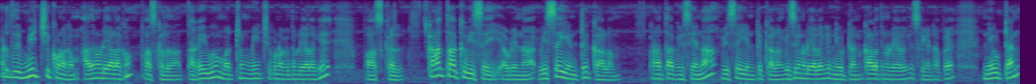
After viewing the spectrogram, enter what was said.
அடுத்தது மீட்சி குணகம் அதனுடைய அழகும் பாஸ்கல் தான். தகைவு மற்றும் மீட்சி குணகத்தினுடைய அழகு பாஸ்கல். கணத்தாக்கு விசை அப்படின்னா விசை இன்ட்டு காலம். கணத்தாக்கு விசைனா விசை இன்ட்டு காலம். விசையினுடைய அழகு நியூட்டன் காலத்தினுடைய அழகு செகண்ட் அப்போ நியூட்டன்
